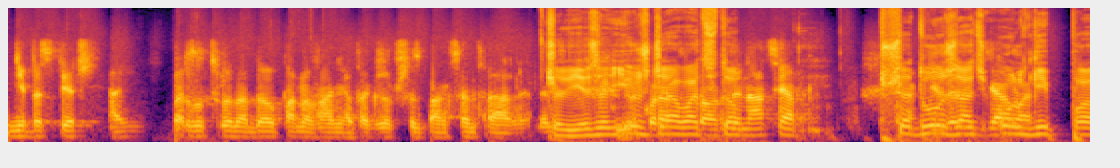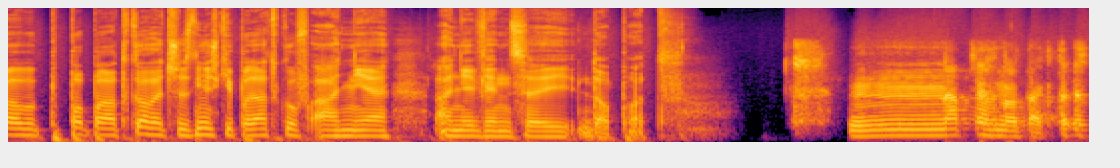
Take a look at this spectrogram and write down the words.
niebezpieczna i bardzo trudna do opanowania także przez bank centralny. Czyli jeżeli już działać, to przedłużać ulgi po, po, podatkowe czy zniżki podatków, a nie, a nie więcej dopłat. Mm, Na pewno tak. To jest,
